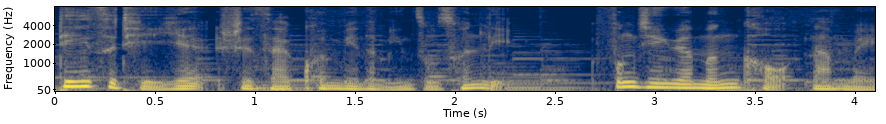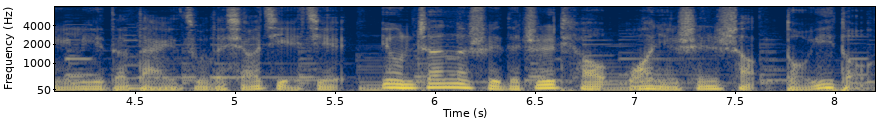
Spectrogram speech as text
第一次体验是在昆明的民族村里，风景园门口那美丽的傣族的小姐姐用沾了水的枝条往你身上抖一抖，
